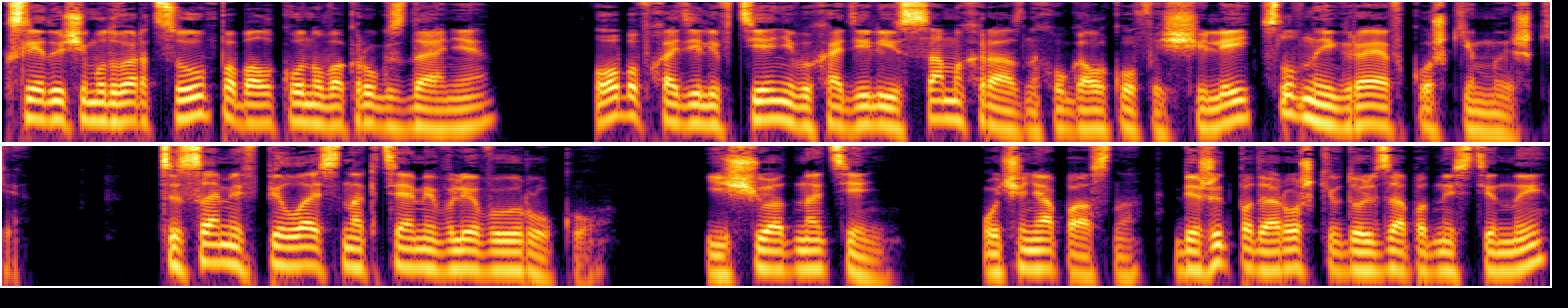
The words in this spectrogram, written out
К следующему дворцу, по балкону вокруг здания. Оба входили в тени, выходили из самых разных уголков и щелей, словно играя в кошки-мышки. Цесами впилась ногтями в левую руку. Еще одна тень. Очень опасно. Бежит по дорожке вдоль западной стены,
